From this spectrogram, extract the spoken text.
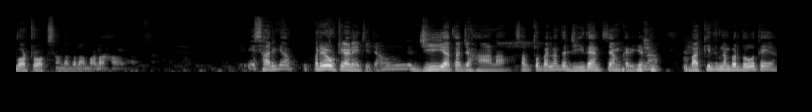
ਵਾਟਰ ਵਰਕਸਾਂ ਦਾ ਬੜਾ ਮਾੜਾ ਹਾਲ ਆ। ਇਹ ਸਾਰੀਆਂ ਪ੍ਰਾਇੋਰਟੀ ਵਾਲੀਆਂ ਚੀਜ਼ਾਂ ਜੀ ਆ ਤਾਂ ਜਹਾਨ ਆ। ਸਭ ਤੋਂ ਪਹਿਲਾਂ ਤਾਂ ਜੀ ਦਾ ਇੰਤਜ਼ਾਮ ਕਰੀਏ ਨਾ। ਬਾਕੀ ਤੇ ਨੰਬਰ 2 ਤੇ ਆ।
